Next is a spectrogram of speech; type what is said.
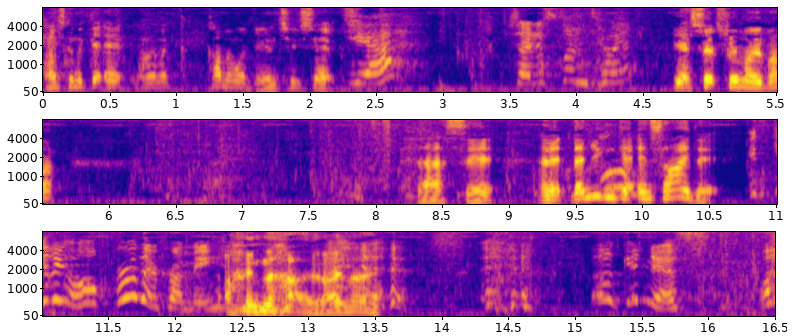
I'm just gonna get it. I'm gonna come in with you in two secs. Yeah. Should I just swim to it? Yeah, swim swim over. That's it. And it, then you can get inside it. It's getting a little further from me. I know, I know. Oh goodness. Why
